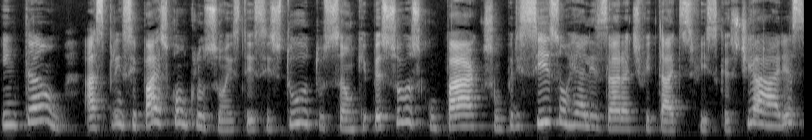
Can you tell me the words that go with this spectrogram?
Então, as principais conclusões desse estudo são que pessoas com Parkinson precisam realizar atividades físicas diárias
